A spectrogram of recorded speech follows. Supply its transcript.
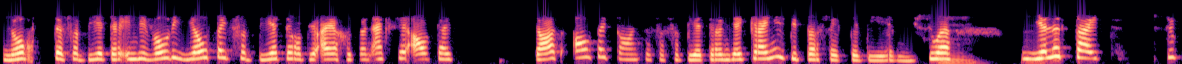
nog te verbeter en jy wil die heeltyd verbeter op jou eie goed want ek sê altyd daar's altyd kanse vir verbetering. Jy kry nie die perfekte dier nie. So hmm. die hele tyd soek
